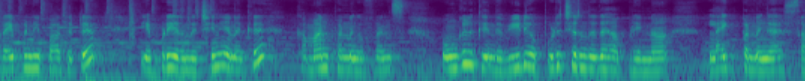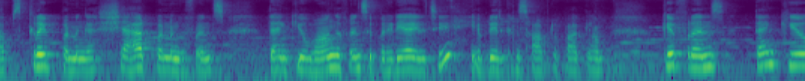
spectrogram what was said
ட்ரை பண்ணி பார்த்துட்டு எப்படி இருந்துச்சுன்னு எனக்கு கமெண்ட் பண்ணுங்கள் ஃப்ரெண்ட்ஸ் உங்களுக்கு இந்த வீடியோ பிடிச்சிருந்தது அப்படின்னா லைக் பண்ணுங்கள் சப்ஸ்கிரைப் பண்ணுங்கள் ஷேர் பண்ணுங்கள் ஃப்ரெண்ட்ஸ் தேங்க்யூ வாங்க ஃப்ரெண்ட்ஸ் இப்போ ரெடி ஆயிடுச்சு எப்படி இருக்குன்னு சாப்பிட்டு பார்க்கலாம். Okay friends thank you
